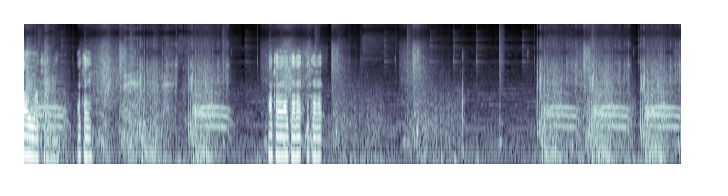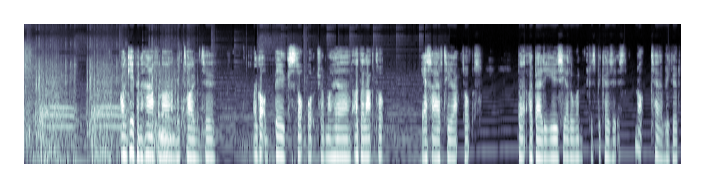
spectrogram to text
Oh, you're kidding me. Okay. Okay, I get it, I get it. I'm keeping half an eye on the time too. I got a big stopwatch on my uh, other laptop. Yes, I have two laptops, but I barely use the other one just because it's not terribly good.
